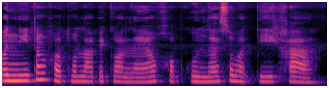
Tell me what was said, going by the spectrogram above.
วันนี้ต้องขอตัวลาไปก่อนแล้ว ขอบคุณและสวัสดีค่ะ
